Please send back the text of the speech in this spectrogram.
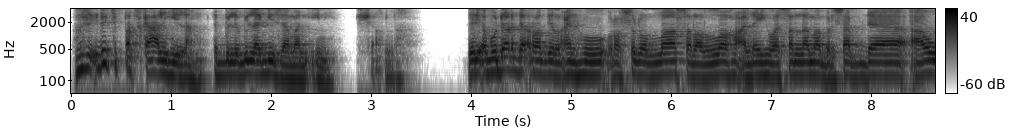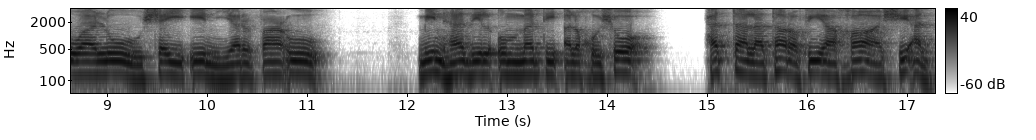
khusyuk itu cepat sekali hilang, lebih-lebih lagi zaman ini, insyaallah. Dari Abu Darda radhiyallahu anhu Rasulullah sallallahu alaihi wasallam bersabda awalu syai'in yarfa'u min hadhil ummati al khusyu' hatta la tara fiha khashian.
